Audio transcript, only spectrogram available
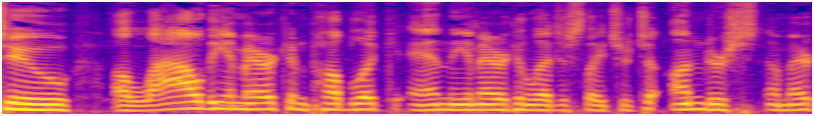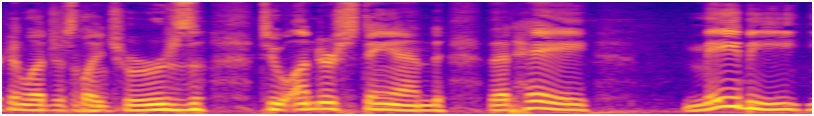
to allow the American public and the American legislature to under American legislatures mm-hmm. to understand that hey, maybe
